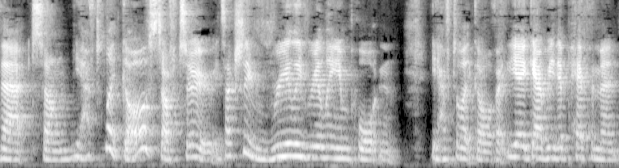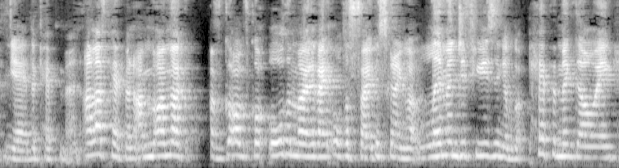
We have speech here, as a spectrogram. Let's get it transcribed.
that um, you have to let go of stuff too. It's actually really, really important. You have to let go of it. Yeah, Gabby, the peppermint. Yeah, the peppermint. I love peppermint. I'm, I'm like, I've got, I've got all the motivate, all the focus going. I've got lemon diffusing. I've got peppermint going.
